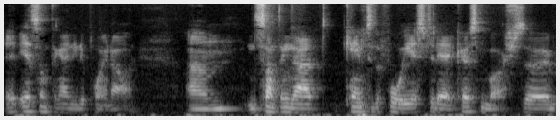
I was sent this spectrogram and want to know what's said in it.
it is something I need to point out. Um, something that came to the fore yesterday at Kirstenbosch. So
